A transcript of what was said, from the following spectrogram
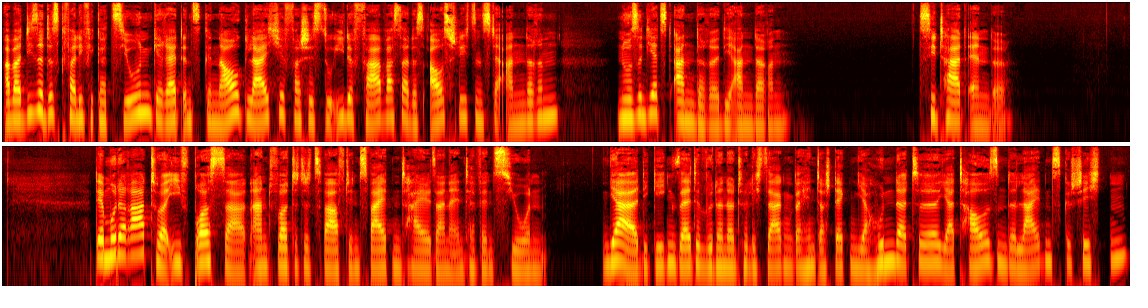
aber diese Disqualifikation gerät ins genau gleiche faschistoide Fahrwasser des Ausschließens der anderen, nur sind jetzt andere die anderen. Zitat Ende. Der Moderator Yves Brossard antwortete zwar auf den zweiten Teil seiner Intervention. Ja, die Gegenseite würde natürlich sagen, dahinter stecken Jahrhunderte, Jahrtausende Leidensgeschichten,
